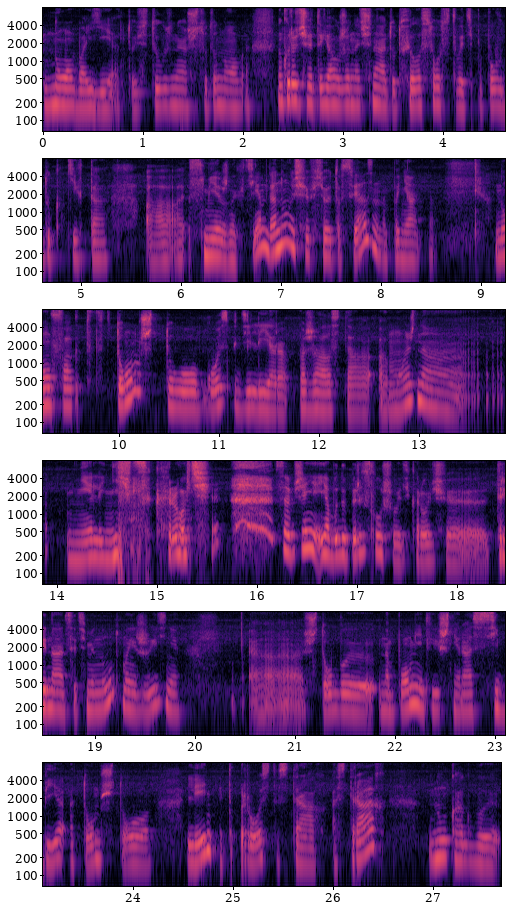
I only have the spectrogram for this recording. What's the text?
новое, то есть ты узнаешь что-то новое. Ну, короче, это я уже начинаю тут философствовать по поводу каких-то а, смежных тем, да, ну, вообще все это связано, понятно. Но факт в том, что, господи, Лера, пожалуйста, а можно не лениться, короче. Сообщение, я буду переслушивать, короче, 13 минут моей жизни, а, чтобы напомнить лишний раз себе о том, что лень — это просто страх. А страх, ну, как бы,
